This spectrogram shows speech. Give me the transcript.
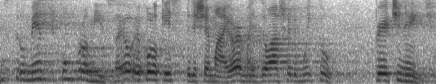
instrumento de compromisso. Eu, eu coloquei esse trecho é maior, mas eu acho ele muito pertinente.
